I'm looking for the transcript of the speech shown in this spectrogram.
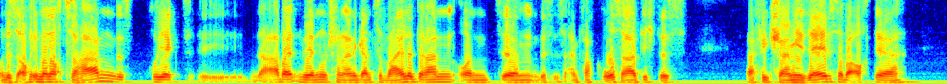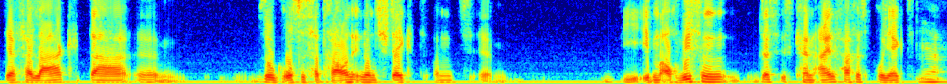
und es auch immer noch zu haben. Das Projekt, äh, da arbeiten wir nun schon eine ganze Weile dran und ähm, das ist einfach großartig, dass Rafik Shami selbst, aber auch der, der Verlag da ähm, so großes Vertrauen in uns steckt und ähm, die eben auch wissen, das ist kein einfaches Projekt. Ja.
